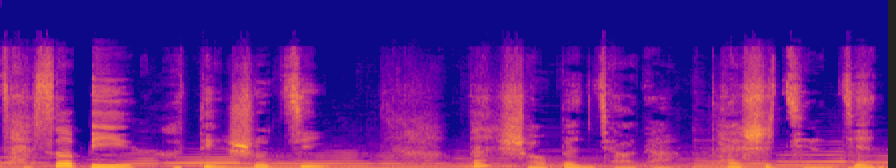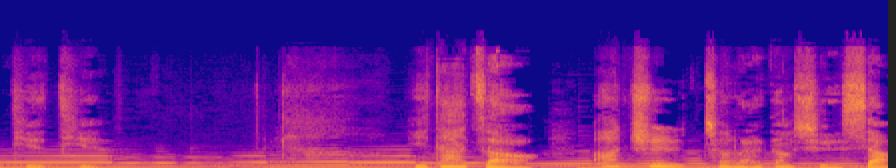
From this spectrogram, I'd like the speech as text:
彩色笔和订书机，笨手笨脚的开始剪剪贴贴。一大早，阿志就来到学校，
